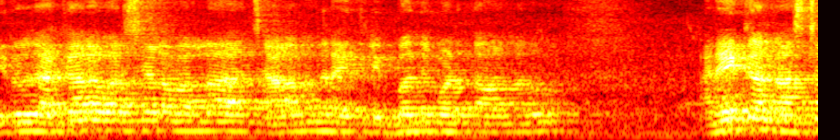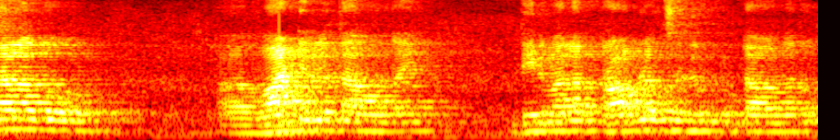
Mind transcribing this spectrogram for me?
ఈరోజు అకాల వర్షాల వల్ల చాలామంది రైతులు ఇబ్బంది పడుతూ ఉన్నారు. అనేక నష్టాలకు వాటిల్లుతూ ఉన్నాయి. దీనివల్ల ప్రాబ్లమ్స్ ఎదుర్కొంటా ఉన్నారు.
